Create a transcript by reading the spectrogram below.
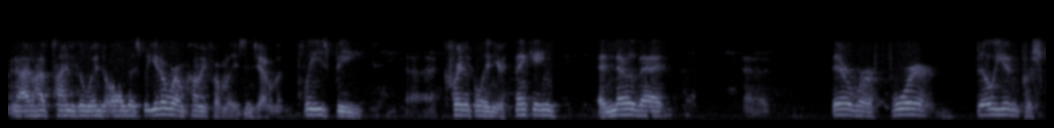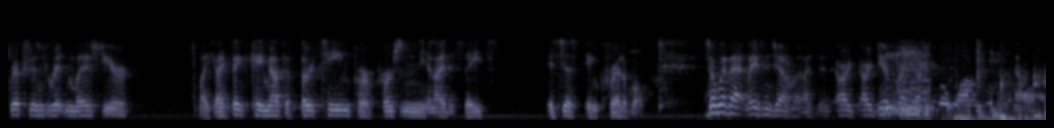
you know, I don't have time to go into all this, but you know where I'm coming from, ladies and gentlemen. Please be uh, critical in your thinking and know that uh, there were four billion prescriptions written last year. Like I think came out to 13 per person in the United States. It's just incredible. So with that, ladies and gentlemen, our, our dear friend Dr. Bill uh,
